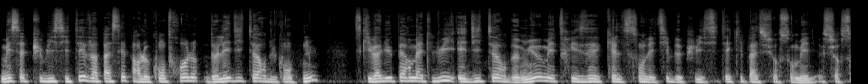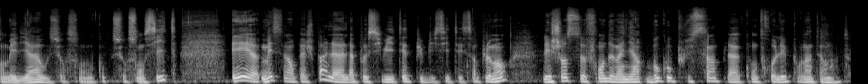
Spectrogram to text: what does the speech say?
Mais cette publicité va passer par le contrôle de l'éditeur du contenu ce qui va lui permettre, lui, éditeur, de mieux maîtriser quels sont les types de publicités qui passent sur son, média, sur son média ou sur son, sur son site. Et, euh, mais ça n'empêche pas la, possibilité de publicité. Simplement, les choses se feront de manière beaucoup plus simple à contrôler pour l'internaute.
